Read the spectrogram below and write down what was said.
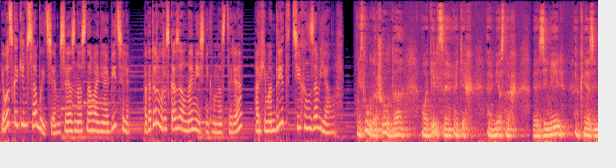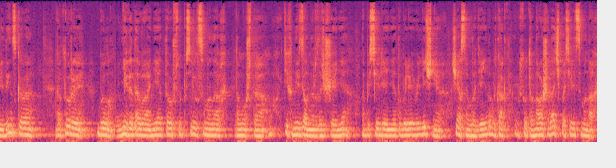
И вот с каким событием связано основание обители, о котором рассказал наместник монастыря архимандрит Тихон Завьялов. И слух дошел до владельца этих местных земель, князя Медынского, который был в негодовании от того, что поселился монах, потому что Тихон не взял на разрешение на поселение. Это были личные частные владения. Ну, как кто-то на вашей даче поселится монах.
